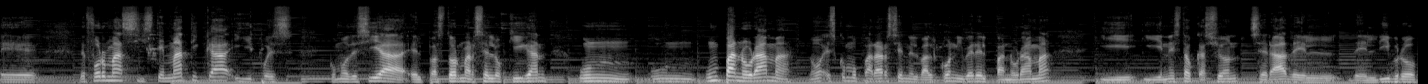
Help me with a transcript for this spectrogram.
eh, de forma sistemática y pues como decía el pastor Marcelo Keegan, un, panorama, ¿no? Es como pararse en el balcón y ver el panorama. Y, en esta ocasión será del, libro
